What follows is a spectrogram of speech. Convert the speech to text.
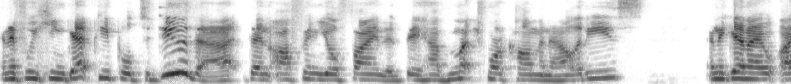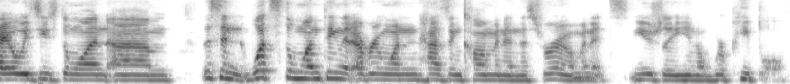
And if we can get people to do that, then often you'll find that they have much more commonalities. And again, I, I always use the one, um, listen, what's the one thing that everyone has in common in this room? And it's usually, you know, we're people.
